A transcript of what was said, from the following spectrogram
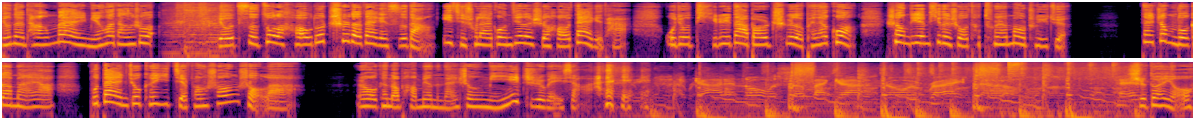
牛奶糖卖棉花糖说。有一次做了好多吃的带给死党，一起出来逛街的时候带给他，我就提着一大包吃的陪他逛。上电梯的时候，他突然冒出一句：“带这么多干嘛呀？不带你就可以解放双手了。”然后我看到旁边的男生迷之微笑啊，嘿嘿嘿。是段友。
